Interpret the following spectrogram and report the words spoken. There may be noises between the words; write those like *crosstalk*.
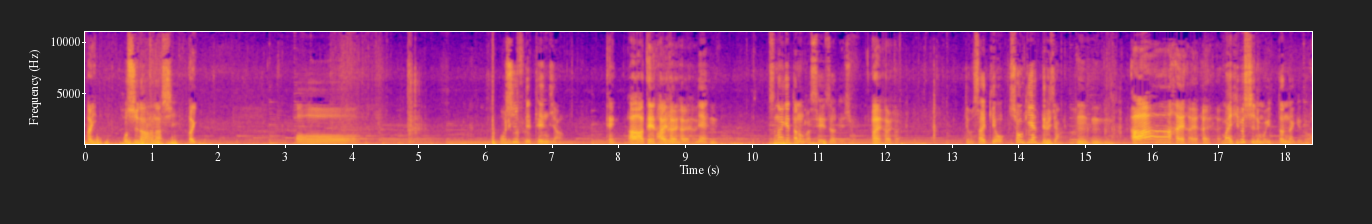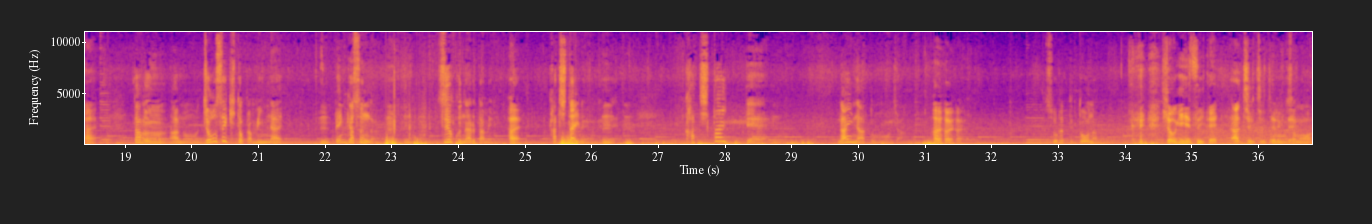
はい。星の話。はい。あー。星って点じゃん。点ああ点はいはいはいはい。うん。つなげたのが星座でしょ。はいはいはい。でも最近将棋やってるじゃん。うんうんうん。ああはいはいはいはい。前ヒロシにも言ったんだけど、はい。多分あの定石とかみんなうん。勉強すんのよ。うんうん。強くなるために。はい。勝ちたいのよね、うんうん。勝ちたいってないなと思うじゃん。はいはいはい。それってどうなの？*laughs* 将棋について？あちゅちゅじゃなくて。その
